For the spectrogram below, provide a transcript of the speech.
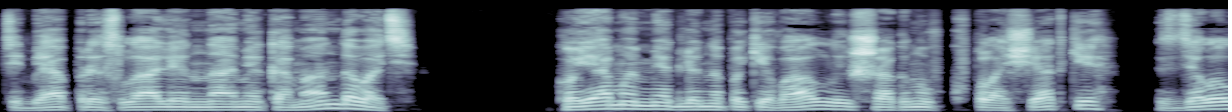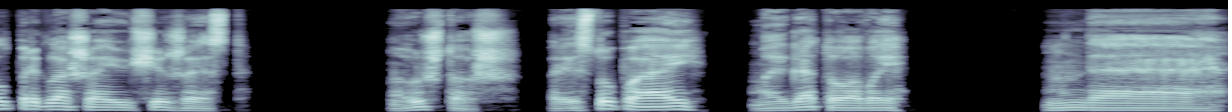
Тебя прислали нами командовать? Кояма медленно покивал и, шагнув к площадке, сделал приглашающий жест. Ну что ж, приступай, мы готовы. Да,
